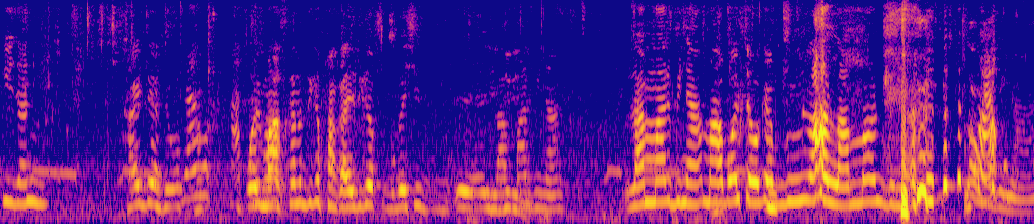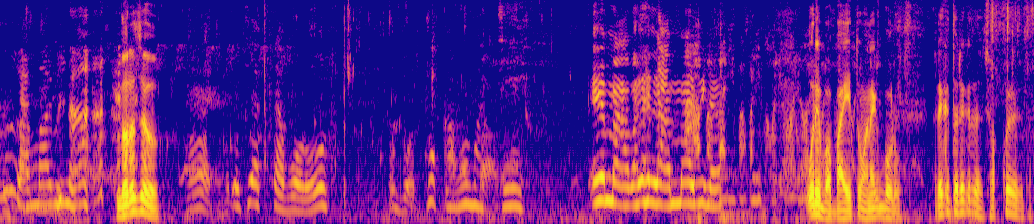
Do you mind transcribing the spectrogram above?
কি জানি সাইডে আছে ওই মাঝখানের দিকে। ফাঁকা এইদিকে বেশি লাম মারবি না। মা বলছে ওকে না লাম মারবি না। লাম মারবি না। ধরেছো? হ্যাঁ একটা বড়। ও বড্ড কামড় মারছে। এ মা বলে লাম মারবি না ওরে বাবা এ তো অনেক বড়। রেখে তো রেখে তো সব করে রেখে তো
